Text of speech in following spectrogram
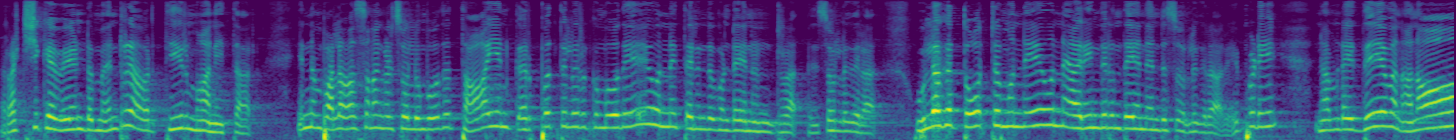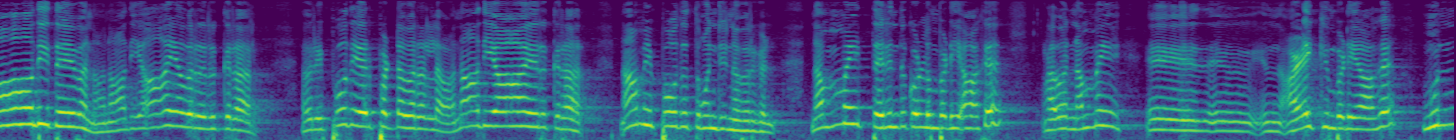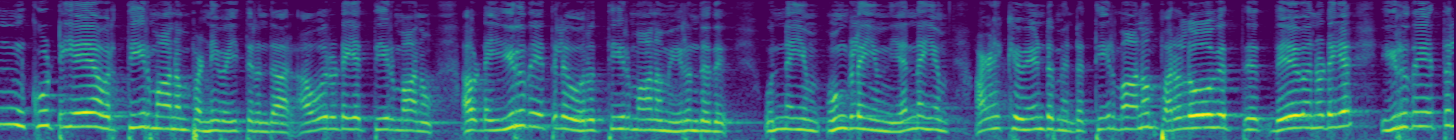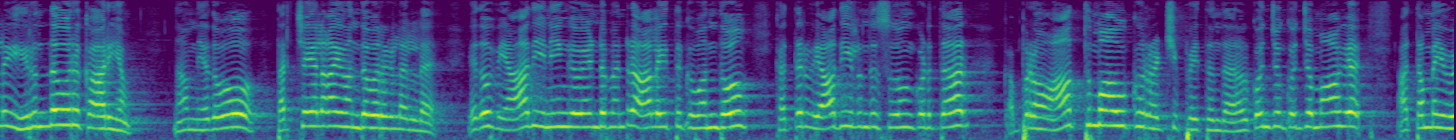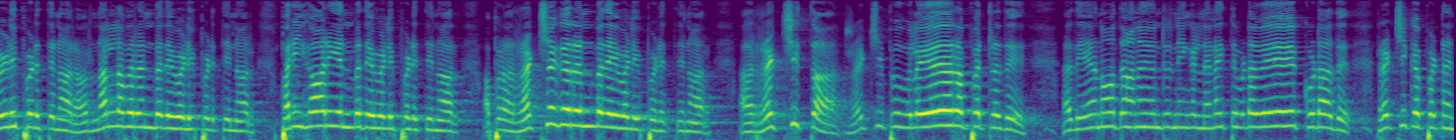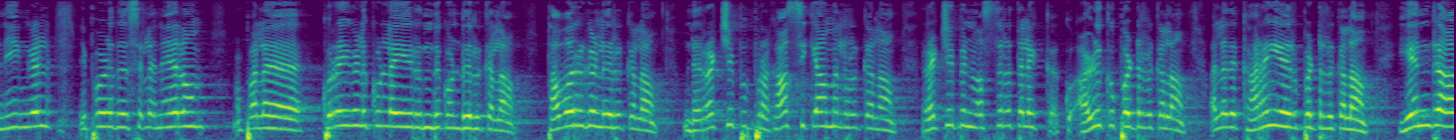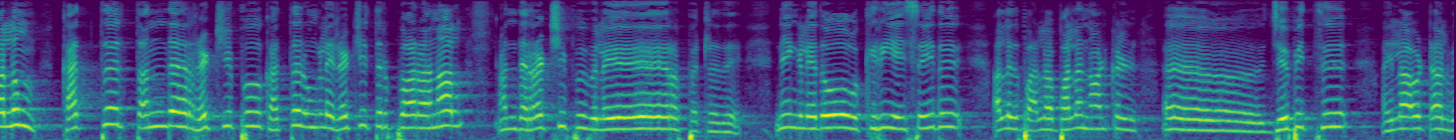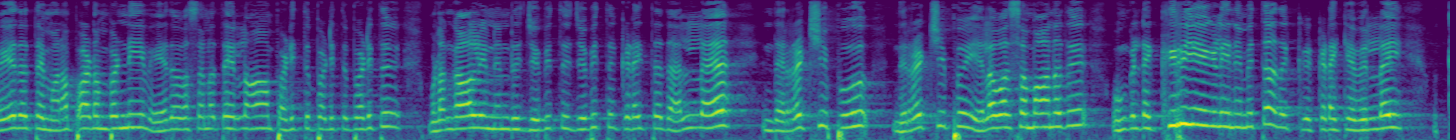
ரட்சிக்க வேண்டும் என்று அவர் தீர்மானித்தார். இன்னும் பல வசனங்கள் சொல்லும்போது தாயின் கர்ப்பத்தில் இருக்கும்போதே உன்னை தெரிந்து கொண்டேன் என்றார் சொல்லுகிறார். உலக தோற்ற முன்னே உன்னை அறிந்திருந்தேன் என்று சொல்லுகிறார். எப்படி? நம்முடைய தேவன் அனாதி தேவன் அனாதியாய் அவர் இருக்கிறார். அவர் இப்போது ஏற்பட்டவர் அல்ல அனாதியாய் இருக்கிறார். நாம் இப்போது தோன்றினவர்கள். நம்மை தெரிந்து கொள்ளும்படியாக அவர் நம்மை அழைக்கும்படியாக முன்கூட்டியே அவர் தீர்மானம் பண்ணி வைத்திருந்தார். அவருடைய தீர்மானம் அவருடைய இருதயத்தில் ஒரு தீர்மானம் இருந்தது. உன்னையும் உங்களையும் என்னையும் அழைக்க வேண்டும் என்ற தீர்மானம் பரலோக தே- தேவனுடைய இருதயத்தில் இருந்த ஒரு காரியம். நாம் ஏதோ தற்செயலாய் வந்தவர்கள் அல்ல. ஏதோ வியாதி நீங்க வேண்டும் என்று ஆலயத்துக்கு வந்தோம். கத்தர் வியாதியிலிருந்து சுகம் கொடுத்தார். அப்புறம் ஆத்மாவுக்கும் ரட்சிப்பை தந்தார். அவர் கொஞ்சம் கொஞ்சமாக தம்மை வெளிப்படுத்தினார். அவர் நல்லவர் என்பதை வெளிப்படுத்தினார். பரிகாரி என்பதை வெளிப்படுத்தினார். அப்புறம் ரட்சகர் என்பதை வெளிப்படுத்தினார். அவர் ரட்சித்தார். ரட்சிப்பு விலையேற பெற்றது அது ஏனோ தானோ என்று நீங்கள் நினைத்து விடவே கூடாது. ரட்சிக்கப்பட்ட நீங்கள் இப்பொழுது சில நேரம் பல குறைகளுக்குள்ளே இருந்து கொண்டு இருக்கலாம் தவறுகள் இருக்கலாம். இந்த ரட்சிப்பு பிரகாசிக்காமல் இருக்கலாம். ரட்சிப்பின் வஸ்திரத்தில் க- அழுக்குப்பட்டிருக்கலாம். அல்லது கரை ஏற்பட்டிருக்கலாம். என்றாலும் கத்தர் தந்த ரட்சிப்பு கத்தர் உங்களை ரட்சித்திருப்பாரானால் அந்த ரட்சிப்பு விலையேற பெற்றது நீங்கள் ஏதோ கிரியை செய்து அல்லது பல பல நாட்கள் ஜெபித்து இல்லாவிட்டால் வேதத்தை மனப்பாடம் பண்ணி வேத வசனத்தை எல்லாம் படித்து படித்து படித்து முழங்காலில் நின்று ஜெபித்து ஜெபித்து கிடைத்தது அல்ல இந்த ரட்சிப்பு இந்த ரட்சிப்பு இலவசமானது. உங்களுடைய கிரியைகளின் நிமித்தம் அது கிடைக்கவில்லை.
